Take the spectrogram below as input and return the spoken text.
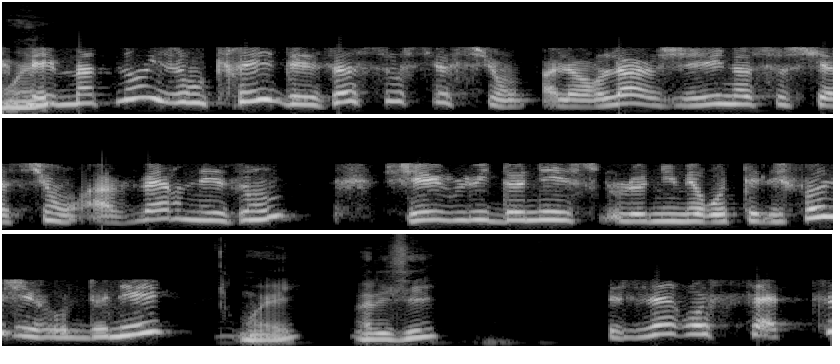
Oui. mais maintenant ils ont créé des associations. Alors là, j'ai une association à Vernaison. J'ai lui donné le numéro de téléphone. Je vais vous le donner. Oui. Allez-y. 07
